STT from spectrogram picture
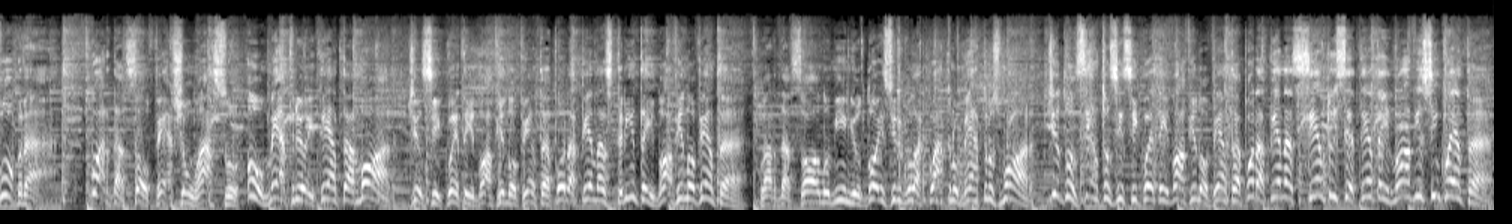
Afubra! Guarda-sol Fashion Aço, 1,80m Mor, de R$ 59,90 por apenas R$ 39,90. Guarda-sol Alumínio 2,4 metros Mor, de R$ 259,90 por apenas R$ 179,50.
